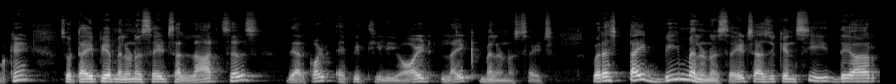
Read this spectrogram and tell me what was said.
Okay, so type A melanocytes are large cells. They are called epithelioid-like melanocytes. Whereas type B melanocytes, as you can see, they are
